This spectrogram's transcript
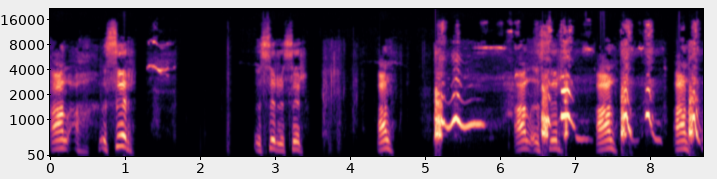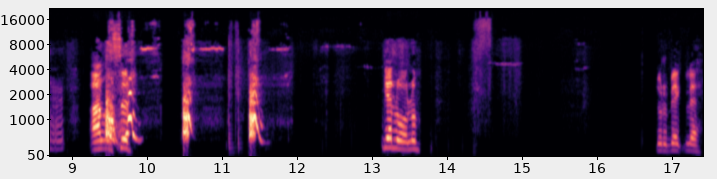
Al ah, ısır. Isır ısır. Al. Al ısır. Al. Al. Al ısır. Gel oğlum. Dur bekle.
